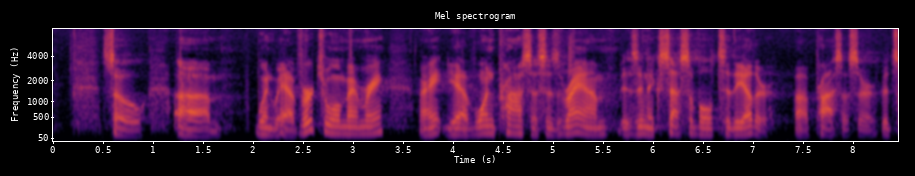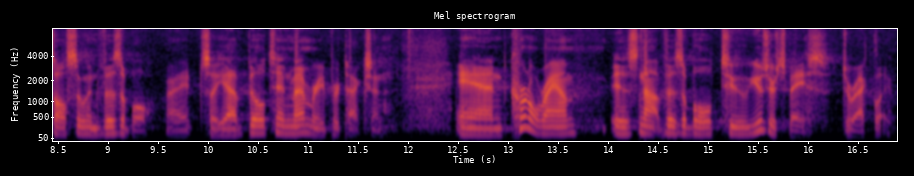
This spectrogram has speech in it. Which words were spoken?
So um, when we have virtual memory, right, you have one process's RAM is inaccessible to the other uh, processor. It's also invisible, right? So you have built-in memory protection. And kernel RAM is not visible to user space directly.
